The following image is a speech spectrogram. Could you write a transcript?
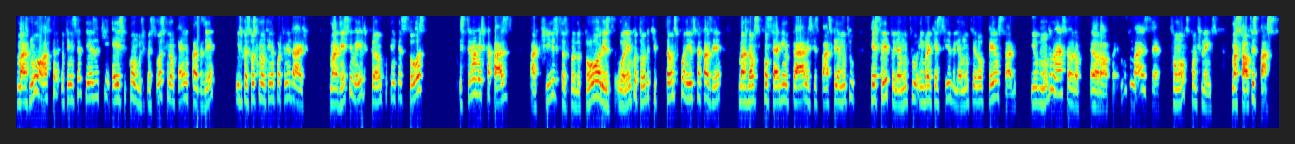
Mas no Oscar, eu tenho certeza que é esse combo de pessoas que não querem fazer e de pessoas que não têm oportunidade. Mas nesse meio de campo tem pessoas extremamente capazes, artistas, produtores, o elenco todo que estão disponíveis para fazer, mas não se consegue entrar nesse espaço que ele é muito restrito, ele é muito embranquecido, ele é muito europeu, sabe? E o mundo não é só a Europa, é muito mais, é, são outros continentes, mas falta espaço.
